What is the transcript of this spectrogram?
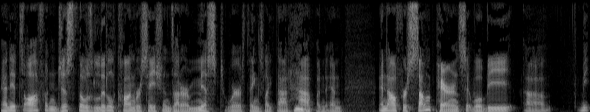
And it's often just those little conversations that are missed where things like that happen. And and now for some parents, it will be uh, me,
